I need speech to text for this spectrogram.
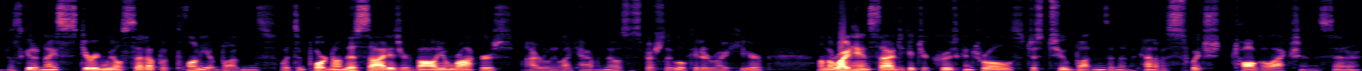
You also get a nice steering wheel setup with plenty of buttons. What's important on this side is your volume rockers. I really like having those, especially located right here. On the right hand side you get your cruise controls, just two buttons and then kind of a switch toggle action in the center.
